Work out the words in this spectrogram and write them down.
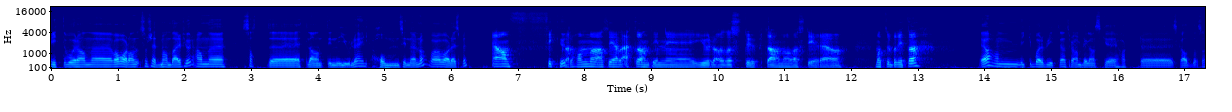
Rittet hvor han eh, Hva var det han, som skjedde med han der i fjor? Han uh, satte et eller annet inn i hjulet. Hånden sin eller noe? Hva var det, Espen? Ja, han fikk vel hånda si eller et eller annet inn i hjulet, og så stupte han over styret og måtte bryte. Ja, han ikke bare bryte. Jeg tror han ble ganske hardt uh, skadd også.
